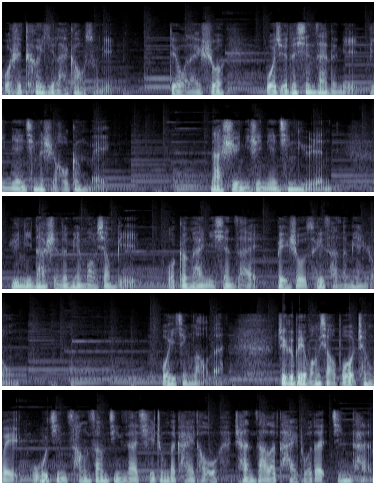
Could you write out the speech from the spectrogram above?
我是特意来告诉你，对我来说，我觉得现在的你比年轻的时候更美。那时你是年轻女人，与你那时的面貌相比，我更爱你现在备受摧残的面容。我已经老了。”这个被王小波称为“无尽沧桑尽在其中”的开头，掺杂了太多的惊叹、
